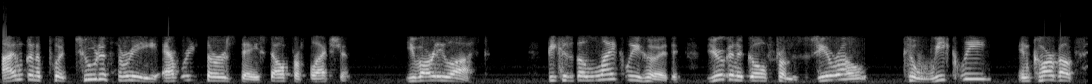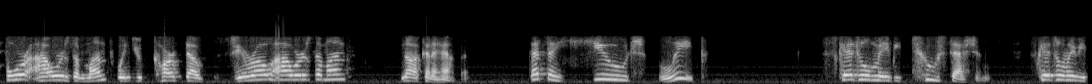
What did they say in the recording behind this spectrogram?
I'm going to put two to three every Thursday self reflection. You've already lost because the likelihood you're going to go from zero to weekly and carve out four hours a month when you carved out zero hours a month, not going to happen. That's a huge leap. Schedule maybe two sessions, schedule maybe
